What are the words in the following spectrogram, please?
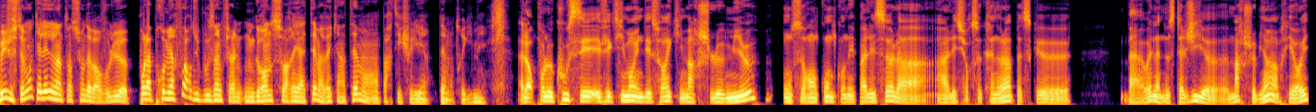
Oui, justement, quelle est l'intention d'avoir voulu, euh, pour la première fois, du Blue Zinc, faire une, grande soirée à thème avec un thème en en particulier Un thème entre guillemets? Alors, pour le coup, c'est effectivement une des soirées qui marche le mieux. On se rend compte qu'on n'est pas les seuls à, à aller sur ce créneau-là parce que. Bah ouais, la nostalgie euh, marche bien a priori.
